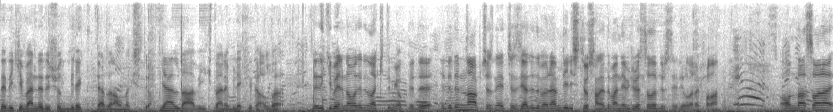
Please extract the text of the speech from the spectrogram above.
Dedi ki ben dedi şu bilekliklerden almak istiyorum. Geldi abi iki tane bileklik aldı. Dedi ki benim ama dedi nakitim yok dedi. E dedim ne yapacağız ne edeceğiz ya dedim önemli değil istiyorsan dedim anne ücretsiz alabilirse hediye olarak falan. Ondan sonra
